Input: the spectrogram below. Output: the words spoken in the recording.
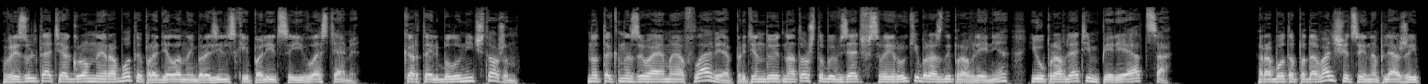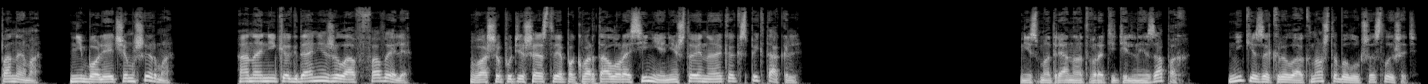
В результате огромной работы, проделанной бразильской полицией и властями, картель был уничтожен. Но так называемая Флавия претендует на то, чтобы взять в свои руки бразды правления и управлять империей отца. Работа подавальщицей на пляже Ипанема не более чем ширма. Она никогда не жила в фавеле. Ваше путешествие по кварталу Россинья – не что иное, как спектакль. Несмотря на отвратительный запах, Ники закрыла окно, чтобы лучше слышать.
